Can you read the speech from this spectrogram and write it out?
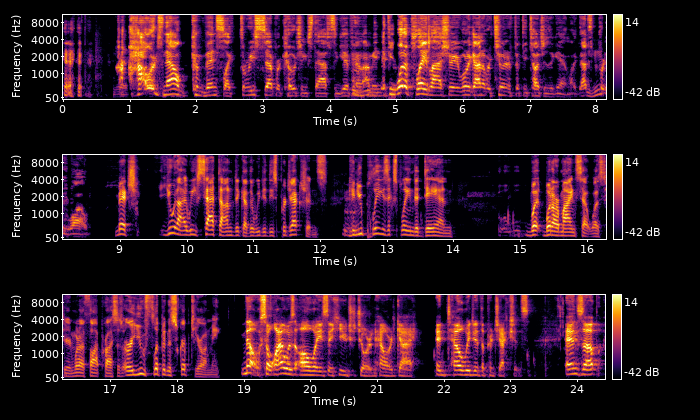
Howard's now convinced like three separate coaching staffs to give him. Mm-hmm. I mean, if he would have played last year, he would have gotten over 250 touches again. Like that's mm-hmm. pretty wild. Mitch, you and I, we sat down together. We did these projections. Mm-hmm. Can you please explain to Dan what what our mindset was here and what our thought process? Or are you flipping the script here on me? No. So I was always a huge Jordan Howard guy until we did the projections. Ends up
